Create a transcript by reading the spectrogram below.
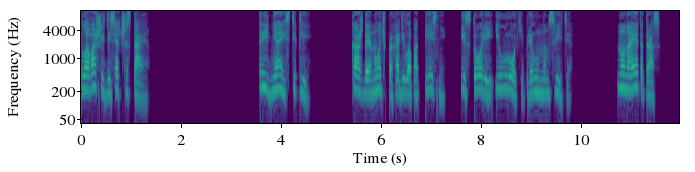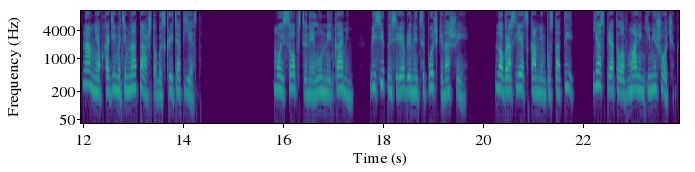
Глава 66. Три дня истекли. Каждая ночь проходила под песни, истории и уроки при лунном свете. Но на этот раз нам необходима темнота, чтобы скрыть отъезд. Мой собственный лунный камень висит на серебряной цепочке на шее, но браслет с камнем пустоты я спрятала в маленький мешочек.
